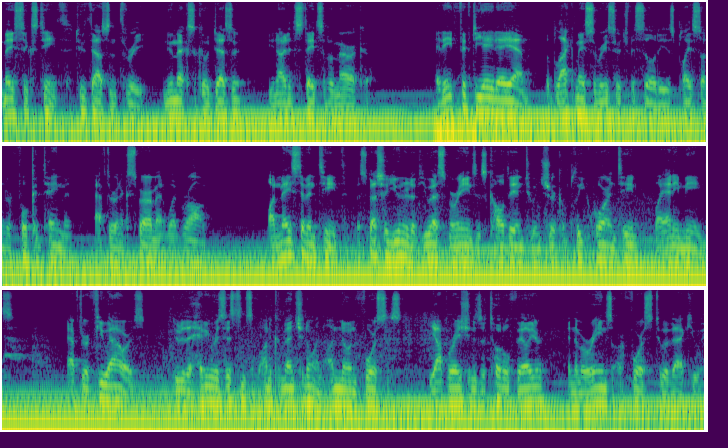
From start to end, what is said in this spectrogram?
May 16th, 2003, New Mexico Desert, United States of America. At 8:58 a.m., the Black Mesa Research Facility is placed under full containment after an experiment went wrong. On May 17th, a special unit of U.S. Marines is called in to ensure complete quarantine by any means. After a few hours, due to the heavy resistance of unconventional and unknown forces, the operation is a total failure and the Marines are forced to evacuate.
